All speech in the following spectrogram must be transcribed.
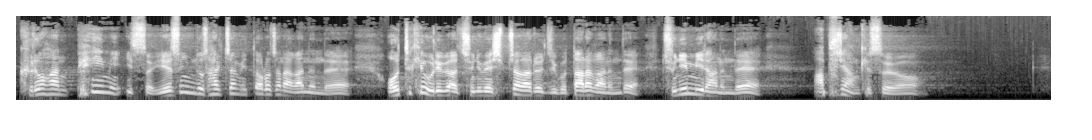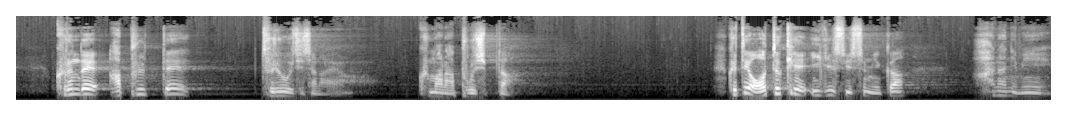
그러한 페임이 있어요. 예수님도 살점이 떨어져 나갔는데 어떻게 우리가 주님의 십자가를 지고 따라가는데 주님 일 하는데 아프지 않겠어요. 그런데 아플 때 두려워지잖아요. 그만 아프고 싶다. 그때 어떻게 이길 수 있습니까? 하나님이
